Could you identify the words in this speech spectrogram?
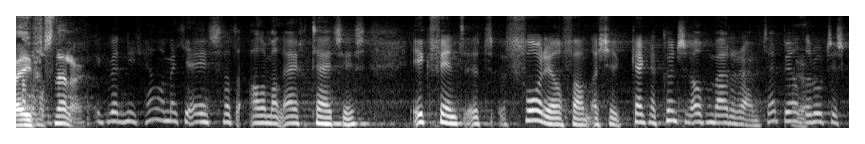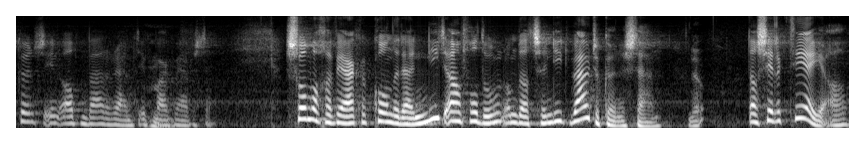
het gaat blijft. sneller. Ik ben het niet helemaal met je eens wat allemaal eigen tijd is. Ik vind het voordeel van, als je kijkt naar kunst in openbare ruimte. Hè, Beeldenroute is kunst in openbare ruimte in Park Werversteen. Sommige werken konden daar niet aan voldoen omdat ze niet buiten kunnen staan. Ja. Dan selecteer je al.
